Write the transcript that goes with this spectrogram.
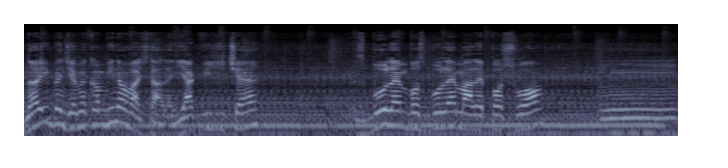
No i będziemy kombinować dalej. Jak widzicie, z bólem, bo z bólem, ale poszło. Mm.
